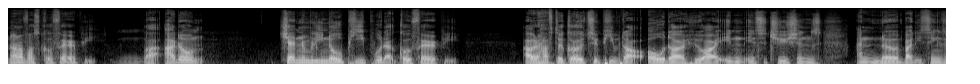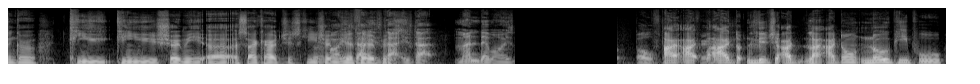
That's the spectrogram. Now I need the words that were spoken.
none of us go therapy. Mm. Like I don't generally know people that go therapy. I would have to go to people that are older who are in institutions and know about these things and go, can you can you show me a, a psychiatrist? Can you show me a that, is therapist? that is that man them or is both? I I I don't, literally I like I don't know people.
